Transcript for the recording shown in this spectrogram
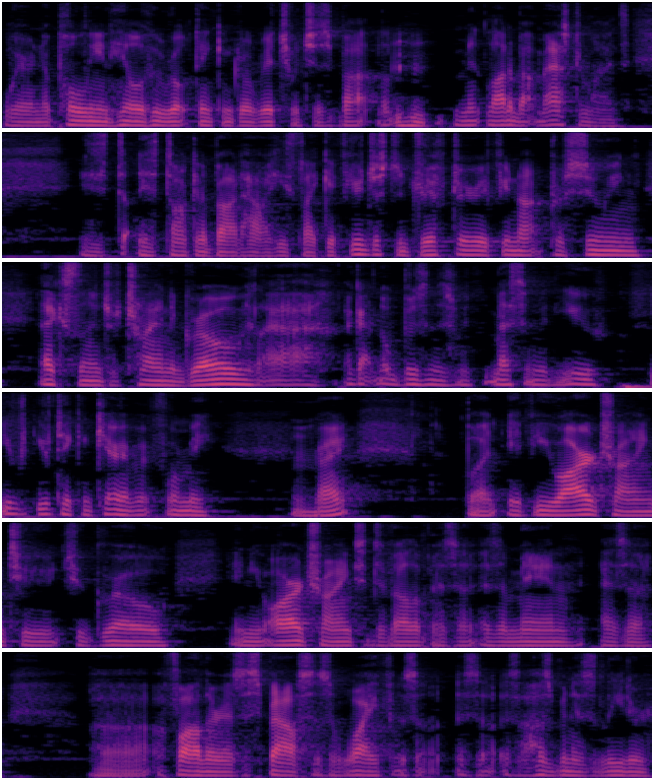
where Napoleon Hill, who wrote Think and Grow Rich, which is about Mhm. a lot about masterminds, is, is talking about how he's like, if you're just a drifter, if you're not pursuing excellence or trying to grow, he's like, ah, I got no business with messing with you. You've, you're taking care of it for me right? But if you are trying to to grow and you are trying to develop as a as a man, as a uh, a father, as a spouse, as a wife, as a, as a as a husband, as a leader,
